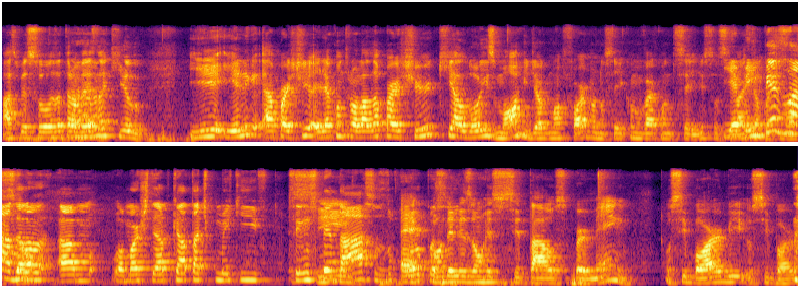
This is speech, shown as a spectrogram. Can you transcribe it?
as pessoas através Aham. daquilo. E, e ele, a partir, ele é controlado a partir que a Lois morre de alguma forma, não sei como vai acontecer isso. E é bem pesado ela, a, a morte dela, porque ela tá, tipo, meio que. Tem uns Sim. pedaços do corpo, É, quando assim. eles vão ressuscitar o Superman, o Cyborg, o Cyborg,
